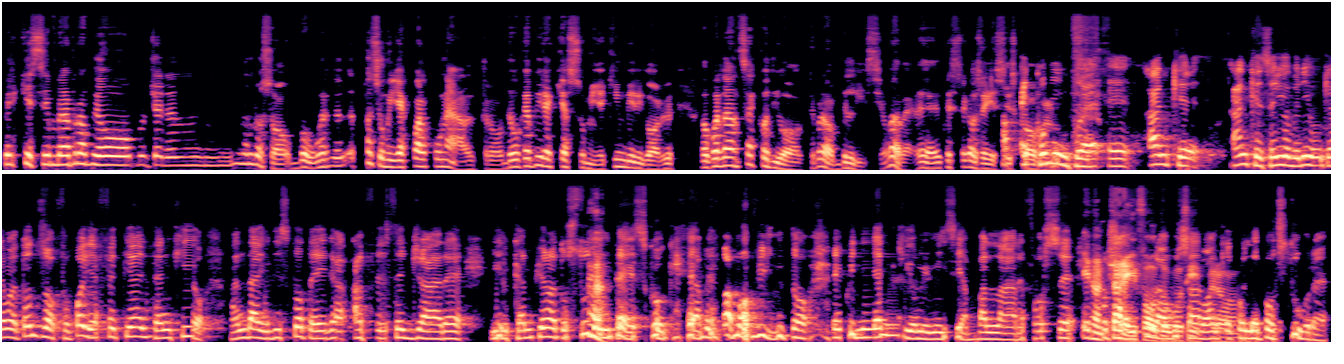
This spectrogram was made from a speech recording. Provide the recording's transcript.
perché sembra proprio, cioè, non lo so, boh, guarda, poi somiglia a qualcun altro. Devo capire a chi assomiglia, chi mi ricordo. L'ho guardato un sacco di volte, però è bellissimo. Vabbè, eh, queste cose che si no, scoprono. E comunque, eh, anche anche se io venivo chiamato Zoff, poi effettivamente anch'io andai in discoteca a festeggiare il campionato studentesco ah. che avevamo vinto e quindi anch'io mi misi a ballare. Forse, e non forse c'hai foto così, però. anche quelle posture.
